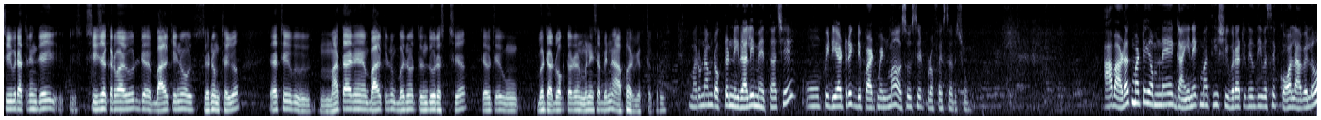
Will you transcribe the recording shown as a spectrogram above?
શિવરાત્રિને દઈ સીઝર કરવા આવ્યું બાળકીનો જન્મ થયો. ત્યાંથી માતા અને બાળકીનું બનો તંદુરસ્ત છે. તેથી હું બધા ડૉક્ટર અને મનીષાબેનને આભાર વ્યક્ત કરું છું. મારું નામ ડૉક્ટર નિરાલી મહેતા છે. હું પીડિયાટ્રિક ડિપાર્ટમેન્ટમાં એસોસિએટ પ્રોફેસર છું. આ બાળક માટે અમને ગાયનેકમાંથી શિવરાત્રિના દિવસે કોલ આવેલો.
